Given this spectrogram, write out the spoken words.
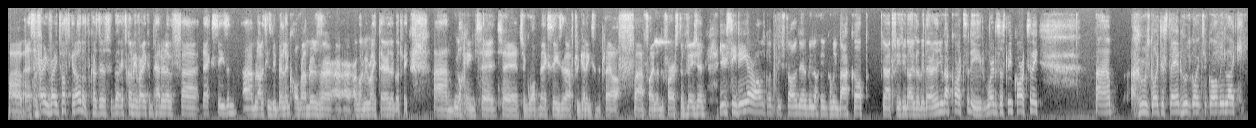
um, and it's very, very tough to get out of because there's, it's going to be very competitive uh, next season. Um, a lot of teams will be building. Cobh Ramblers are, are, are, going to be right there. They're going to be um, looking to, to, to go up next season after getting to the playoff uh, final in the first division. UCD are always going to be strong. They'll be looking coming back up. Uh, Treaty United will be there, and then you got Cork City. Where does this leave Cork City? Um, who's going to stay and who's going to go? I mean, like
